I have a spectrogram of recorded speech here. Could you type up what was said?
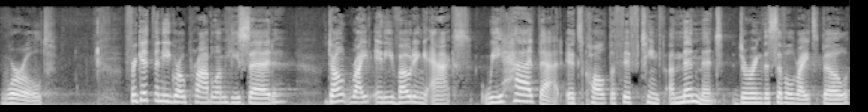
world. Forget the Negro problem, he said. Don't write any voting acts. We had that. It's called the 15th Amendment during the Civil Rights Bill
